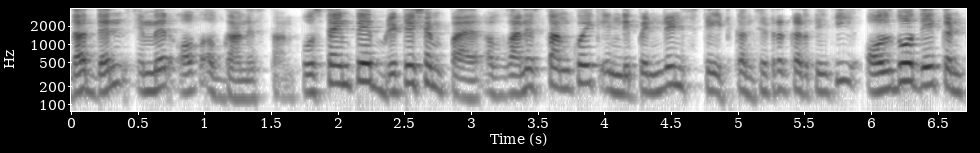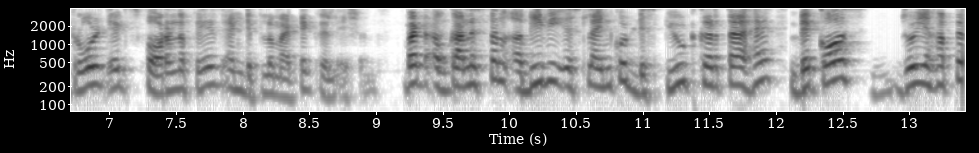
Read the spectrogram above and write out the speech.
the then emir of Afghanistan उस टाइम पे ब्रिटिश एम्पायर अफ़गानिस्तान को एक इंडिपेंडेंट स्टेट कंसिडर करती थी although they controlled its foreign affairs and diplomatic relation but Afghanistan अभी भी इस लाइन को डिस्प्यूट करता है बिकॉज़ जो यहाँ पे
